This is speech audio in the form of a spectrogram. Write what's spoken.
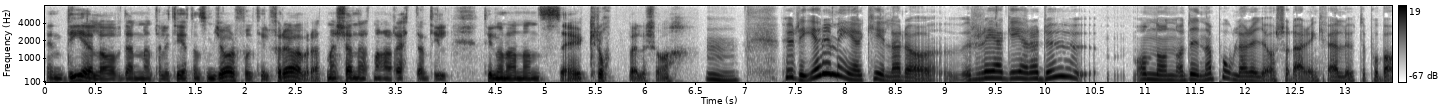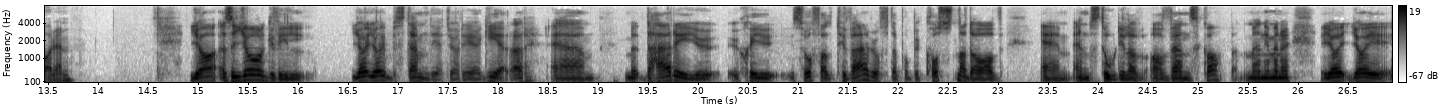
en del av den mentaliteten som gör folk till förövare. Att man känner att man har rätten till, till någon annans eh, kropp eller så. Mm. Hur är det med er killar då? Reagerar du om någon av dina polare gör så där en kväll ute på baren? Ja, alltså jag vill jag, jag är bestämd i att jag reagerar. Eh, men det här är ju, sker ju i så fall tyvärr ofta på bekostnad av en stor del av, av vänskapen. Men jag menar, jag, jag är,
